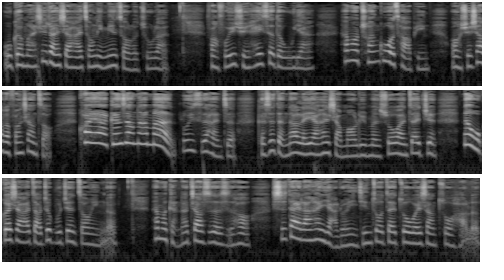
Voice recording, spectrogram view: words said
五个马戏团小孩从里面走了出来，仿佛一群黑色的乌鸦。他们穿过草坪，往学校的方向走。快呀，跟上他们！路易斯喊着。可是等到雷亚和小毛驴们说完再见，那五个小孩早就不见踪影了。他们赶到教室的时候，施黛拉和亚伦已经坐在座位上坐好了。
